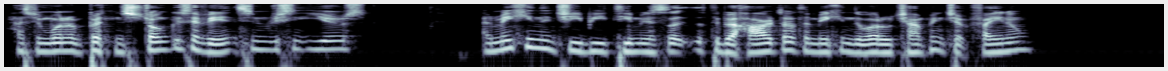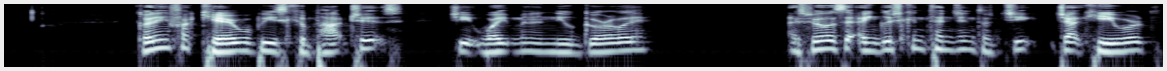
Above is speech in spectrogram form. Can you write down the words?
has been one of Britain's strongest events in recent years, and making the GB team is likely to be harder than making the World Championship final. Gunning for Kerr will be his compatriots, Jake Wightman and Neil Gourley, as well as the English contingent of Jake Heyward,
